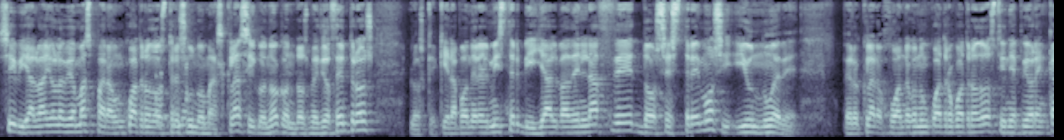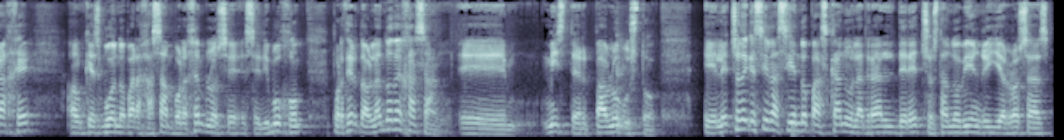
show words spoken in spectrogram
Sí, Villalba yo lo veo más para un 4-2-3-1 más clásico, ¿no? Con dos mediocentros, los que quiera poner el Mister, Villalba de enlace, dos extremos y, un 9. Pero claro, jugando con un 4-4-2 tiene peor encaje, aunque es bueno para Hassan, por ejemplo, ese, dibujo. Por cierto, hablando de Hassan, eh, Mister Pablo Busto, el hecho de que siga siendo Pascano el lateral derecho, estando bien Guille Rosas,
